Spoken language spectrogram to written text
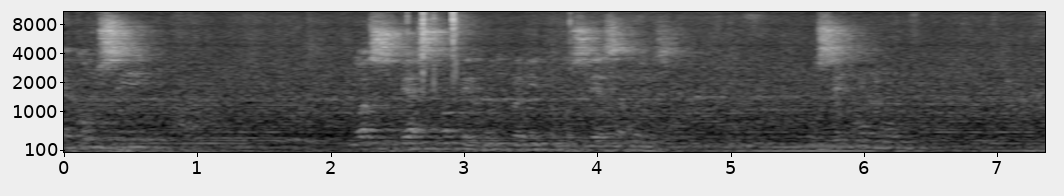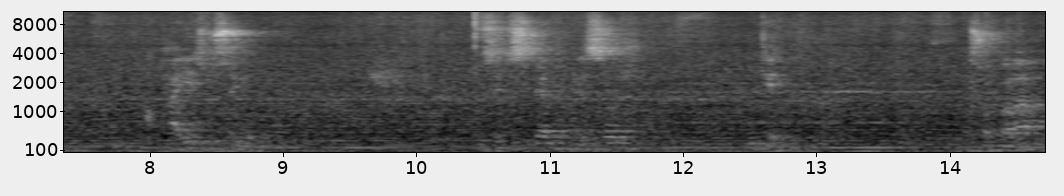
É como se nós tivéssemos uma pergunta para mim para você essa noite. Você como raiz do Senhor, você desperta a pressão do quê? Da sua palavra,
